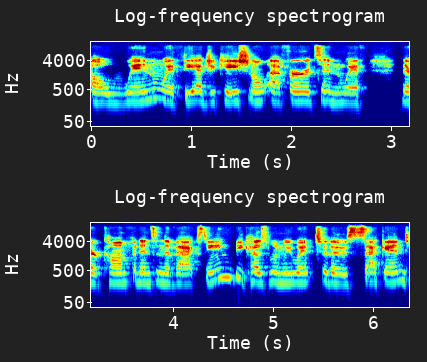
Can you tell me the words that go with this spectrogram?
a win with the educational efforts and with their confidence in the vaccine because when we went to those second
